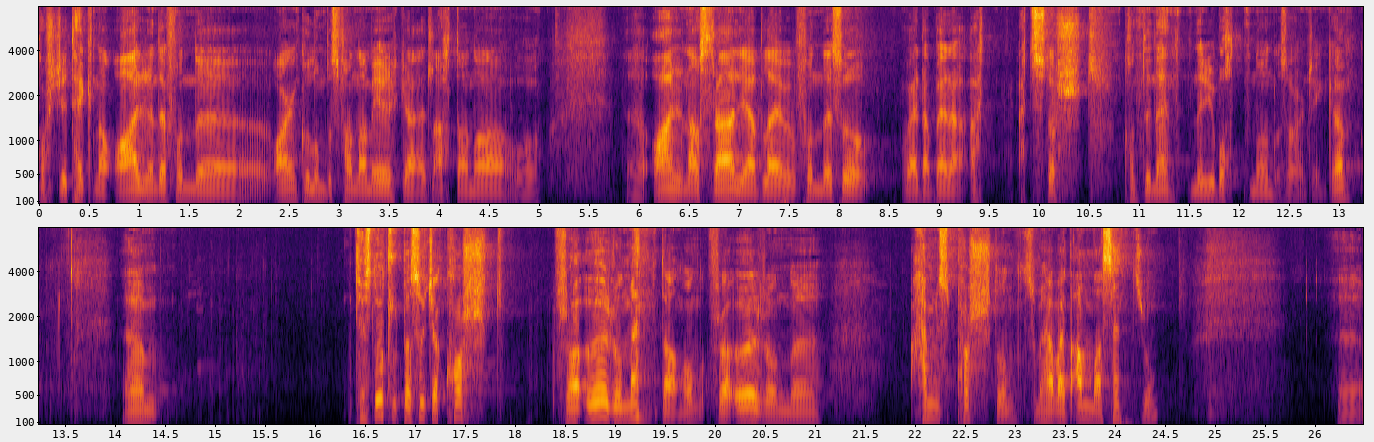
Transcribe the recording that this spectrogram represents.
korset tekna åren det funne Arn Columbus fann Amerika et latan og åren Australia ble funnet så var det bare et, et størst kontinent nere i botten og sånne ting. Ja. Um, til stort til det så ikke korset fra øron mentan fra øron uh, hemspørsten som har vært et annet sentrum uh,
